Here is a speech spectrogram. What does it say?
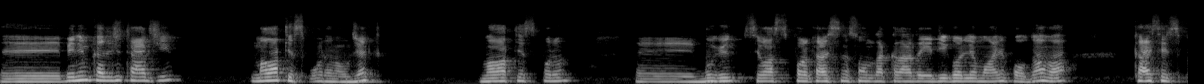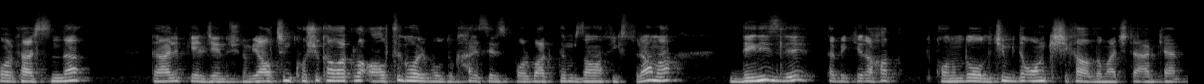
Ee, benim kaleci tercihim Malatya Spor'dan olacak. Malatya Spor'un e, bugün Sivas Spor karşısında son dakikalarda yediği golle mağlup oldu ama Kayseri Spor karşısında galip geleceğini düşünüyorum. Yalçın Koşu Kavak'la 6 gol buldu Kayseri Spor baktığımız zaman fikstüre ama Denizli tabii ki rahat konumda olduğu için bir de 10 kişi kaldı maçta erken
